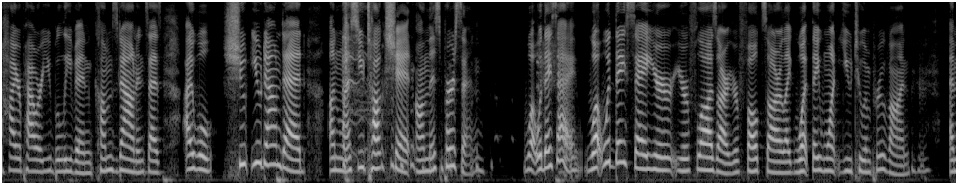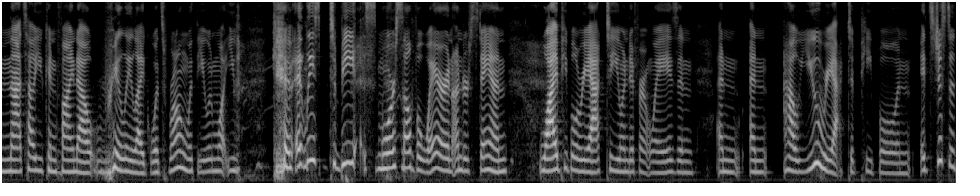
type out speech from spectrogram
higher power you believe in comes down and says, "I will shoot you down dead unless you talk shit on this person." What would they say? What would they say your your flaws are, your faults are, like what they want you to improve on? Mhm. And that's how you can find out really like what's wrong with you and what you can at least to be more self-aware and understand why people react to you in different ways and and and how you react to people and it's just a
